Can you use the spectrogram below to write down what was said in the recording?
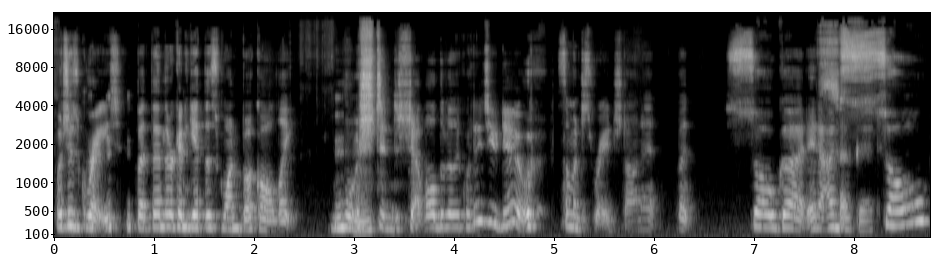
which is great. but then they're gonna get this one book all like Mhm. mushed and disheveled. They'll be like, "What did you do?" Someone just raged on it, but so good, and I'm So good. so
